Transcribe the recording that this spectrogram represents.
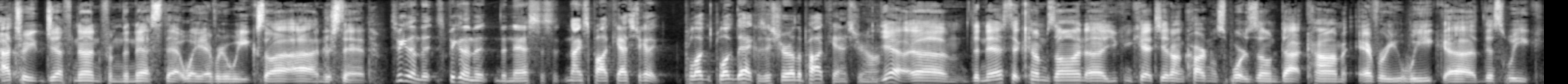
I treat Jeff Nunn from the Nest that way every week, so I, I understand. Speaking of the speaking of the, the nest, it's a nice podcast. Check it. Plug plug that because it's your other podcast you're on. Yeah, um, the Nest that comes on, uh, you can catch it on CardinalSportsZone.com every week. Uh, this week,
